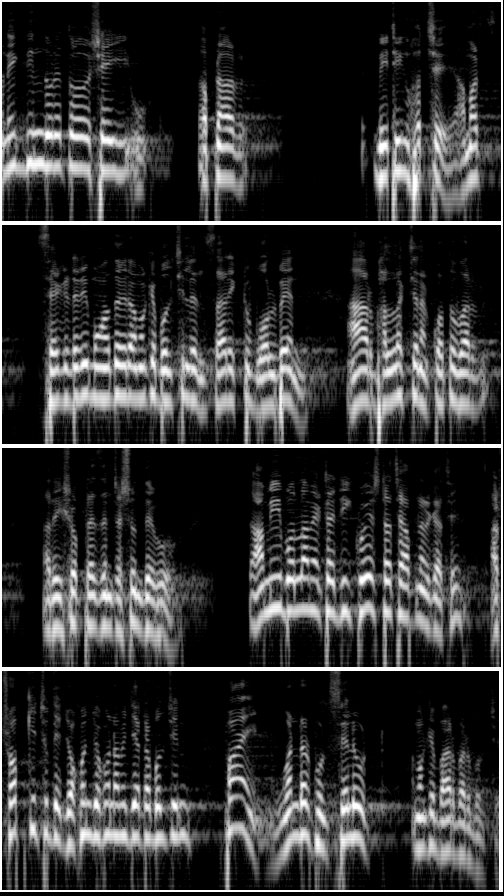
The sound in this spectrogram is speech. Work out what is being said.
অনেক দিন ধরে তো সেই আপনার মিটিং হচ্ছে। আমার সেক্রেটারি মহোদয়ের আমাকে বলছিলেন, স্যার, একটু বলবেন, আর ভালো লাগছে না, কতবার আর এইসব প্রেজেন্টেশন দেব। আমি বললাম একটা রিকোয়েস্ট আছে আপনার কাছে, আর সব কিছুতে যখন যখন আমি যেটা বলছেন ফাইন ওয়ান্ডারফুল সেলুট আমাকে বারবার বলছে।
